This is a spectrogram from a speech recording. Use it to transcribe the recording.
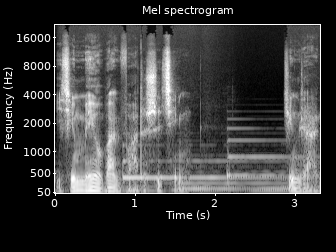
已经没有办法的事情，竟然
